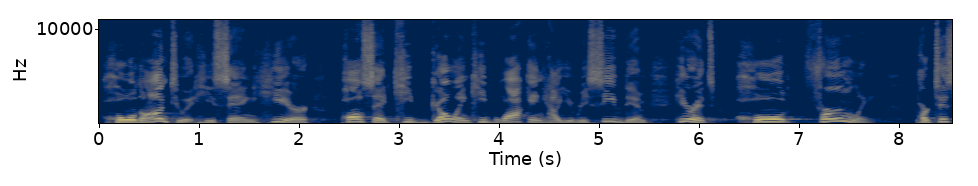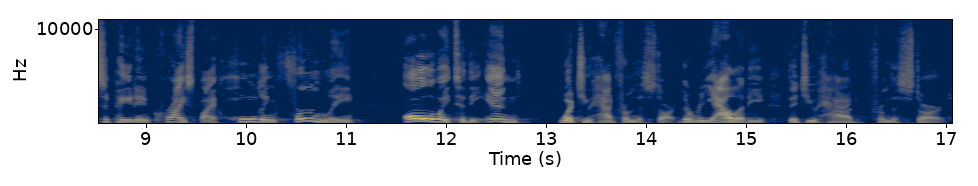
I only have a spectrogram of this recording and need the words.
Hold on to it. He's saying here, Paul said, keep going, keep walking how you received him. Here it's hold firmly. Participate in Christ by holding firmly all the way to the end what you had from the start, the reality that you had from the start.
